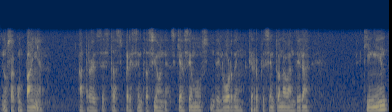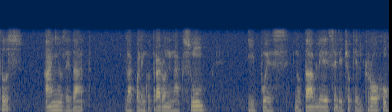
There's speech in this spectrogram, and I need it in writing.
nos acompañan? A través de estas presentaciones que hacemos del orden que representa una bandera 500 años de edad, la cual encontraron en Aksum y pues notable es el hecho que el rojo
